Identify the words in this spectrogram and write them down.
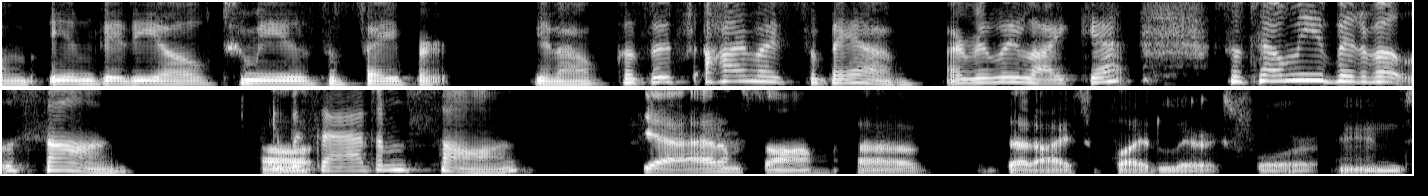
um, in video to me is a favorite, you know, because it highlights the band. I really like it. So tell me a bit about the song. It Uh, was Adam's song. yeah, Adam's song uh, that I supplied lyrics for, and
